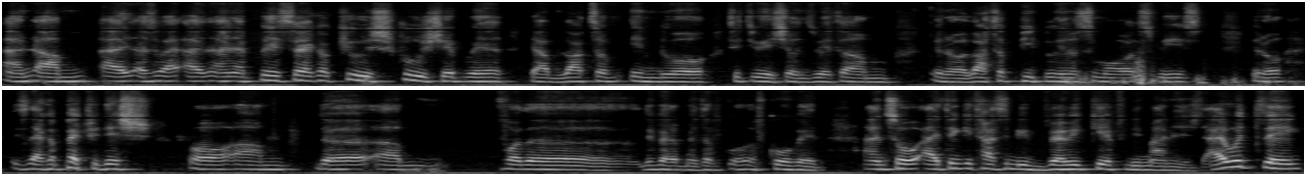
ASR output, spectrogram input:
And um, as I, and a place like a cruise, cruise ship where you have lots of indoor situations with um, you know, lots of people in a small space. You know, it's like a petri dish for um, the um, for the development of, of COVID. And so I think it has to be very carefully managed. I would think,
